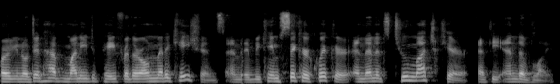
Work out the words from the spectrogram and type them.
or, you know, didn't have money to pay for their own medications and they became sicker quicker. And then it's too much care at the end of life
